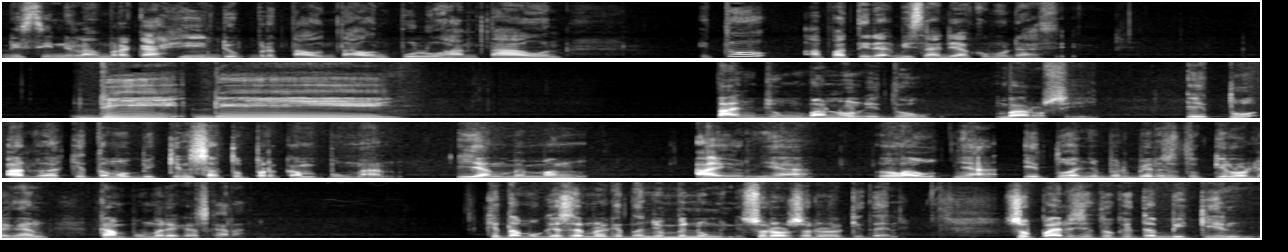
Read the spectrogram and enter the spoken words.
di sinilah mereka hidup bertahun-tahun, puluhan tahun. Itu apa tidak bisa diakomodasi? Di di Tanjung Banun itu, Mbak Rosi, itu adalah kita mau bikin satu perkampungan yang memang airnya lautnya itu hanya berbeda satu kilo dengan kampung mereka sekarang. Kita mau geser mereka Tanjung Benung ini, saudara-saudara kita ini. Supaya di situ kita bikin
